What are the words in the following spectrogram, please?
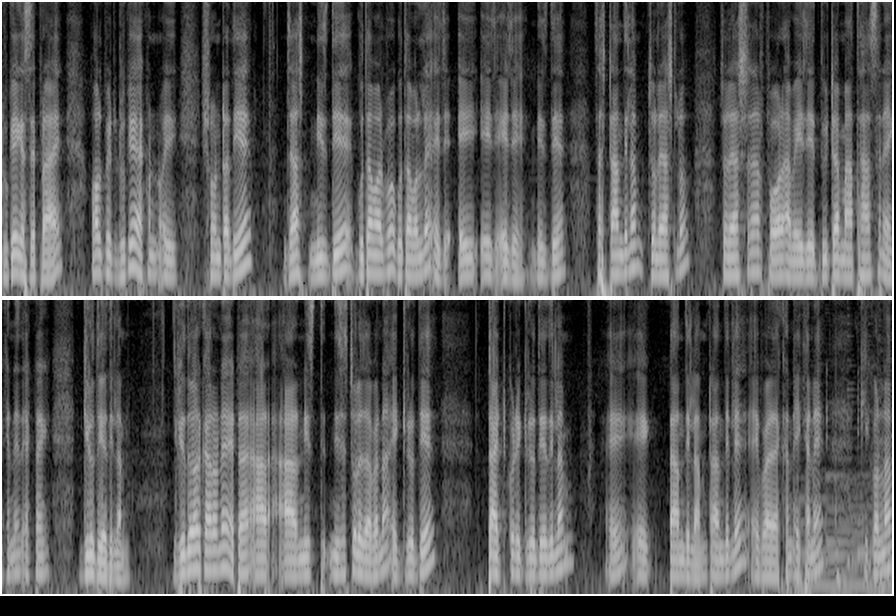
ঢুকে গেছে প্রায়। অল্প একটু ঢুকে এখন ওই শোনটা দিয়ে জাস্ট নিচ দিয়ে গুতা মারবো। গুতা মারলে এই যে, এই এই যে এই যে, নিচ দিয়ে জাস্ট টান দিলাম, চলে আসলো। চলে আসার পর আমি এই যে দুইটা মাথা আছে না, এখানে একটা গিরু দিয়ে দিলাম। গিরু দেওয়ার কারণে এটা আর আর নিচ, নিচে চলে যাবে না। এই গিরু দিয়ে টাইট করে গিরু দিয়ে দিলাম। এই এই টান দিলাম। টান দিলে এবার এখানে এখানে কি করলাম?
